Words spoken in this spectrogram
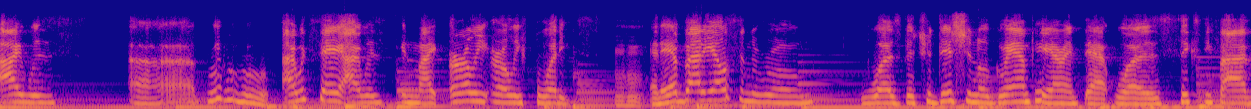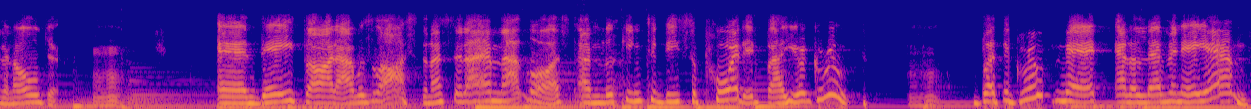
I was, uh, I would say I was in my early, early 40s. Mm-hmm. And everybody else in the room was the traditional grandparent that was 65 and older. Mm-hmm. And they thought I was lost. And I said, I am not lost. I'm looking to be supported by your group. Mm-hmm. But the group met at 11 a.m.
